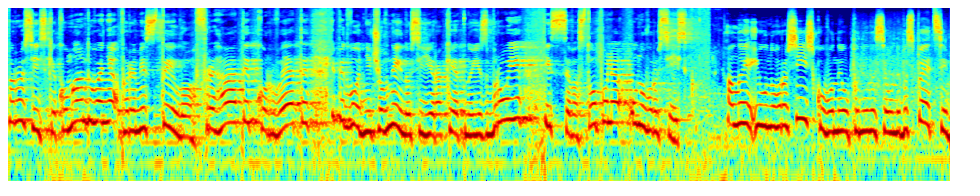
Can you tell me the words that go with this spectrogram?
Російське командування перемістило фрегати, корвети і підводні човни носії ракетної зброї із Севастополя у Новоросійськ. Але і у Новоросійську вони опинилися у небезпеці.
